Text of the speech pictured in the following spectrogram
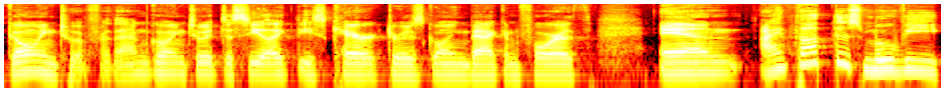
going to it for that. I'm going to it to see like these characters going back and forth. And I thought this movie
